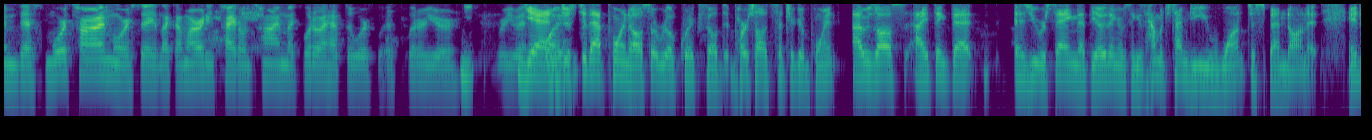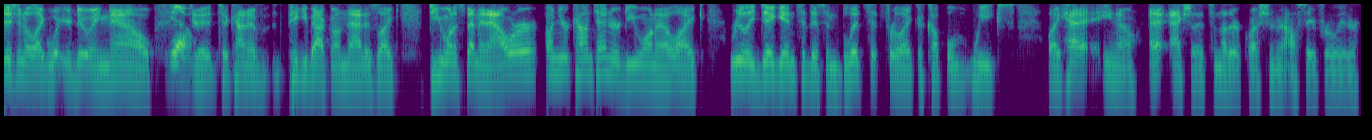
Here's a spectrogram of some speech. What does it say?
invest more time, or say like I'm already tight on time? Like what do I have to work with? What are your where are you at? Yeah, and just to that point, also real quick, Phil, that Parchelle, it's such a good point. I was also, I think that as you were saying that, the other thing I was thinking is how much time do you want to spend on it? In addition to like what you're doing now, Yeah. to to kind of piggyback on that is like, do you want to spend an hour on your content, or do you want to like really dig into this and blitz it for like a couple weeks? Like, ha, you know, actually, that's another question I'll save for later.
